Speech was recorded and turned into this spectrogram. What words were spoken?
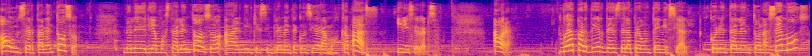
o un ser talentoso. No le diríamos talentoso a alguien que simplemente consideramos capaz y viceversa. Ahora, voy a partir desde la pregunta inicial. ¿Con el talento nacemos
